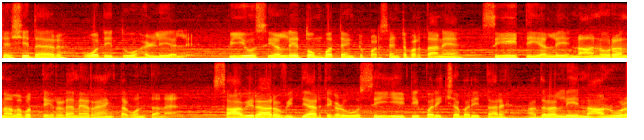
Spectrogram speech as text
ಶಶಿಧರ್ ಓದಿದ್ದು ಹಳ್ಳಿಯಲ್ಲಿ. ಪಿ ಯು ಸಿಯಲ್ಲಿ ತೊಂಬತ್ತೆಂಟು ಪರ್ಸೆಂಟ್ ಬರ್ತಾನೆ ಸಿ ಇ ಟಿಯಲ್ಲಿ ನಾನ್ನೂರ ನಲವತ್ತೆರಡನೇ ರ್ಯಾಂಕ್ ತಗೊಂತಾನೆ. ಸಾವಿರಾರು ವಿದ್ಯಾರ್ಥಿಗಳು ಸಿ ಟಿ ಪರೀಕ್ಷೆ ಬರೀತಾರೆ. ಅದರಲ್ಲಿ ನಾನ್ನೂರ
